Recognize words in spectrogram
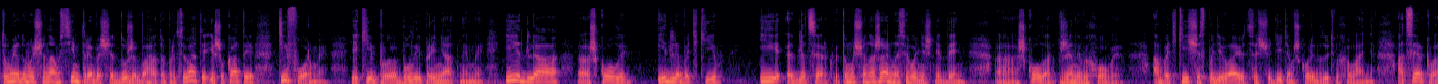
Тому я думаю, що нам всім треба ще дуже багато працювати і шукати ті форми, які б були прийнятними і для школи, і для батьків, і е, для церкви. Тому що, на жаль, на сьогоднішній день е, школа вже не виховує. А батьки ще сподіваються, що дітям в школі дадуть виховання. А церква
